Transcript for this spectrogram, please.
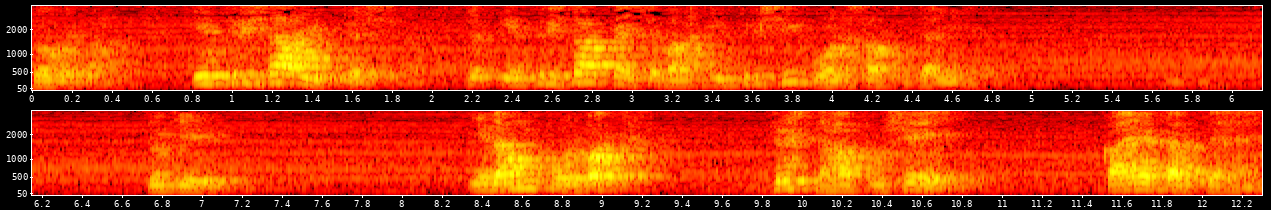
दो में कहा ईदृशा इत्यस्य, जो ईदृशा कैसे बना ईदृशी गुण शब्द चाहिए। क्योंकि इदम पूर्वक दृश्य धातु से काय करते हैं,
